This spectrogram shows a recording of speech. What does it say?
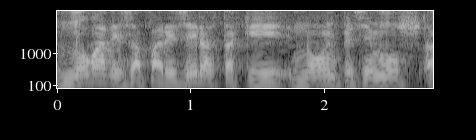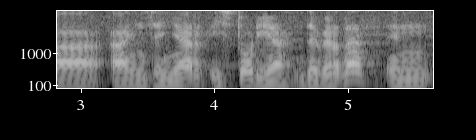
no va a desaparecer hasta que no empecemos a, enseñar historia de verdad en,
